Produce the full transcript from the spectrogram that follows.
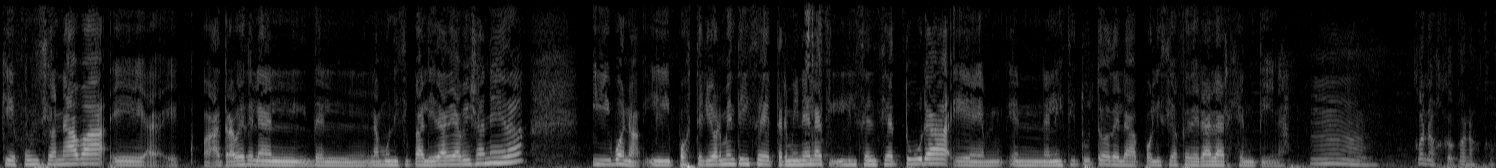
que funcionaba eh, a, través de la, Municipalidad de Avellaneda. Y bueno, y posteriormente hice, terminé la licenciatura eh, en el Instituto de la Policía Federal Argentina. Mm, conozco, conozco.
